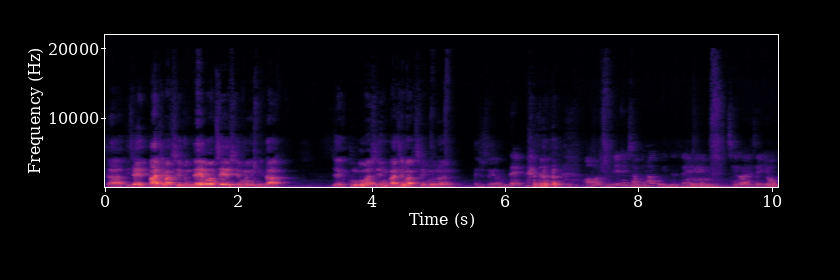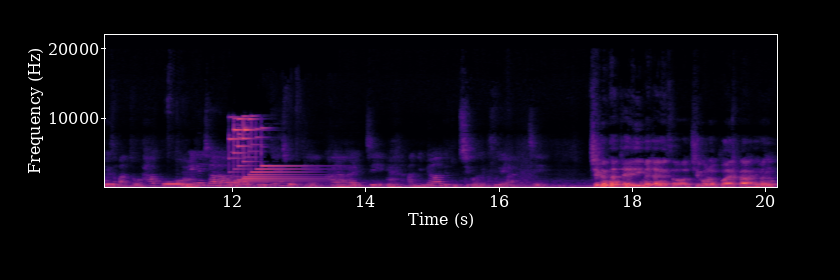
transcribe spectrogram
자, 이제 마지막 질문, 네 번째 질문입니다. 이제 궁금하신 마지막 질문을 해주세요. 네. 어, 지금 1인샵을 하고 있는데 음. 제가 이제 여기서 만족을 하고 음. 1인샵으로 계속 이렇게 가야 음. 할지 음. 아니면 이제 좀 직원을 구해야 할지 지금 현재 이 매장에서 직원을 구할까 아니면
